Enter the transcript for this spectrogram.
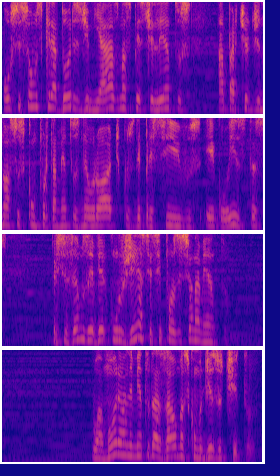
ou se somos criadores de miasmas pestilentos a partir de nossos comportamentos neuróticos, depressivos, egoístas, precisamos rever com urgência esse posicionamento. O amor é o alimento das almas, como diz o título.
